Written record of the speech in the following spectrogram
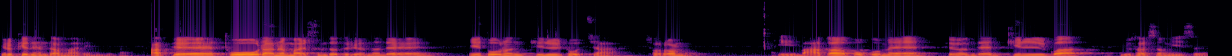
이렇게 된단 말입니다. 앞에 도라는 말씀도 드렸는데 이 도는 길 도자처럼 이 마가복음에 표현된 길과 유사성이 있어요.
